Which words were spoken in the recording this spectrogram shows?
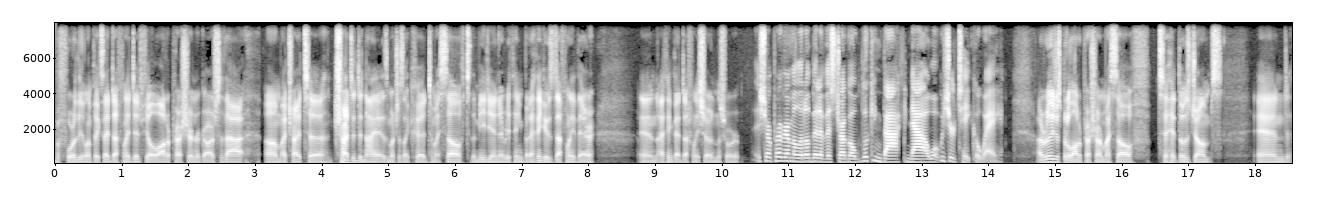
Before the Olympics, I definitely did feel a lot of pressure in regards to that. Um, I tried to tried to deny it as much as I could to myself, to the media, and everything, but I think it was definitely there, and I think that definitely showed in the short. The short program, a little bit of a struggle. Looking back now, what was your takeaway? I really just put a lot of pressure on myself to hit those jumps, and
